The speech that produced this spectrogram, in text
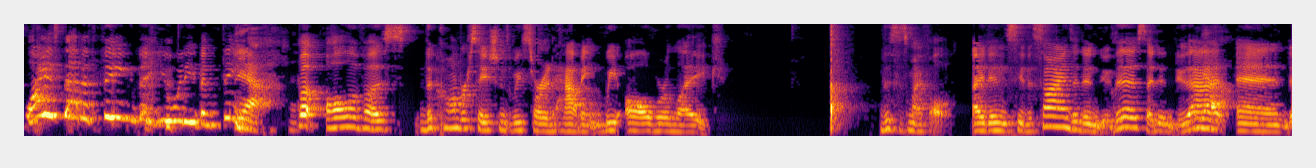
why is that a thing that you would even think Yeah. but all of us, the conversations we started having, we all were like, this is my fault. I didn't see the signs. I didn't do this. I didn't do that. And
